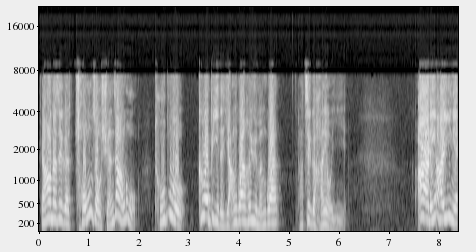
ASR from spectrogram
然后呢，这个重走玄奘路，徒步戈壁的阳关和玉门关啊，这个很有意义。二零二一年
